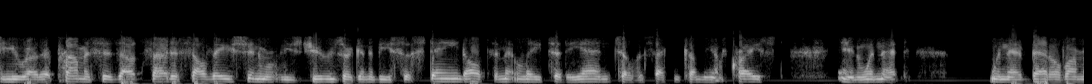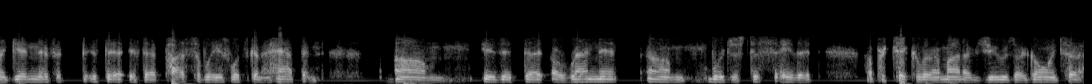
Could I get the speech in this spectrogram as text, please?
to you? Are there promises outside of salvation where these Jews are going to be sustained ultimately to the end, till the second coming of Christ? And when that when that battle of Armageddon, if it, if that, if that possibly is what's going to happen, um, is it that a remnant? Um, we're just to say that a particular amount of Jews are going to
